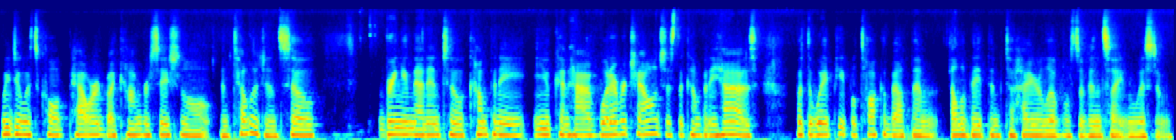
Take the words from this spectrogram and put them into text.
We do what's called Powered by Conversational Intelligence. So, bringing that into a company, you can have whatever challenges the company has, but the way people talk about them elevate them to higher levels of insight and wisdom.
